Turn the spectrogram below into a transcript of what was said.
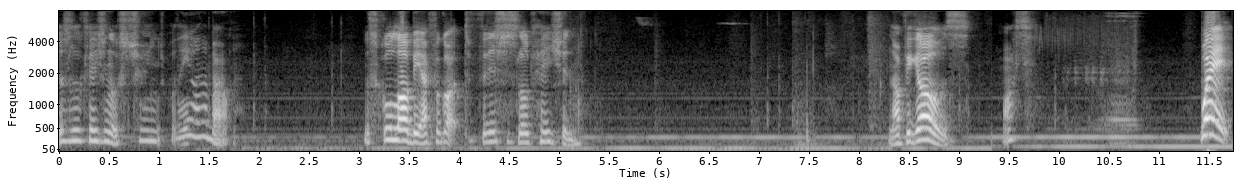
This location looks strange. What are you on about? The school lobby. I forgot to finish this location. And off he goes. What? Wait!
